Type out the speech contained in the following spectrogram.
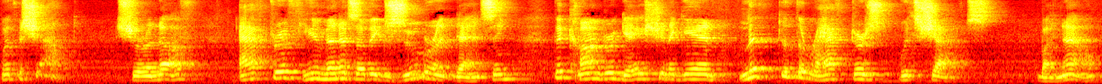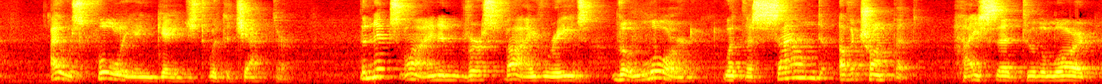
with a shout. Sure enough, after a few minutes of exuberant dancing, the congregation again lifted the rafters with shouts. By now, I was fully engaged with the chapter. The next line in verse 5 reads, The Lord with the sound of a trumpet. I said to the Lord,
